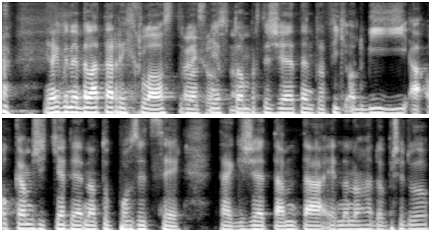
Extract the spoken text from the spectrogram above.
Jinak by nebyla ta rychlost vlastně rychlost, v tom, no. protože ten profík odbíjí a okamžitě jde na tu pozici. Takže tam ta jedna noha dopředu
